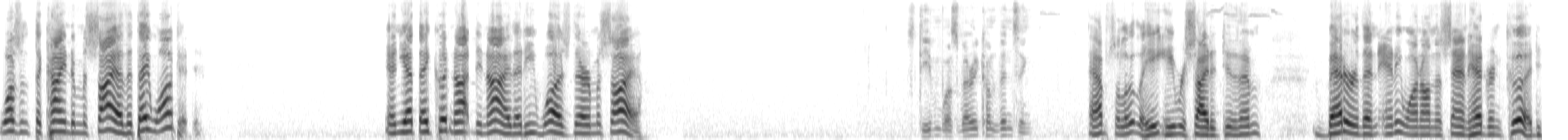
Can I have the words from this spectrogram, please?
wasn't the kind of Messiah that they wanted and yet they could not deny that he was their Messiah. Stephen was very convincing. Absolutely. He, he recited to them better than anyone on the Sanhedrin could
